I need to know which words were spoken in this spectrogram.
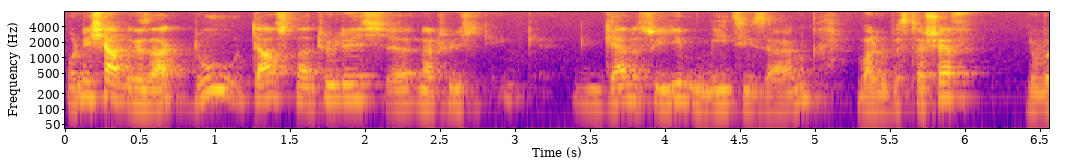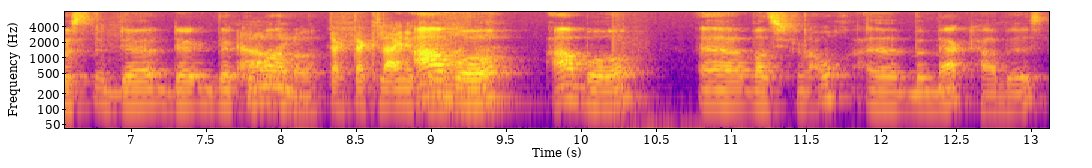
Und ich habe gesagt, du darfst natürlich, äh, natürlich gerne zu jedem Mizi sagen, weil du bist der Chef. Du bist der, der, der Commander. der, der kleine Commander. Aber, aber, äh, was ich dann auch äh, bemerkt habe, ist,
